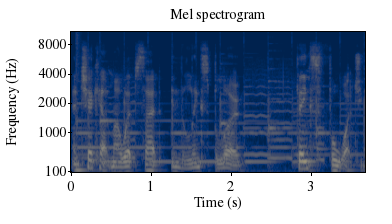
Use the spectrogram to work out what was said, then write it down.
and check out my website in the links below. Thanks for watching.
